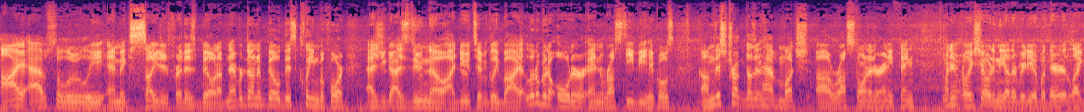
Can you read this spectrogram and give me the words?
I absolutely am excited for this build. I've never done a build this clean before. As you guys do know, I do typically buy a little bit of older and rusty vehicles. Um, this truck doesn't have much uh, rust on it or anything. I didn't really show it in the other video, but there like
